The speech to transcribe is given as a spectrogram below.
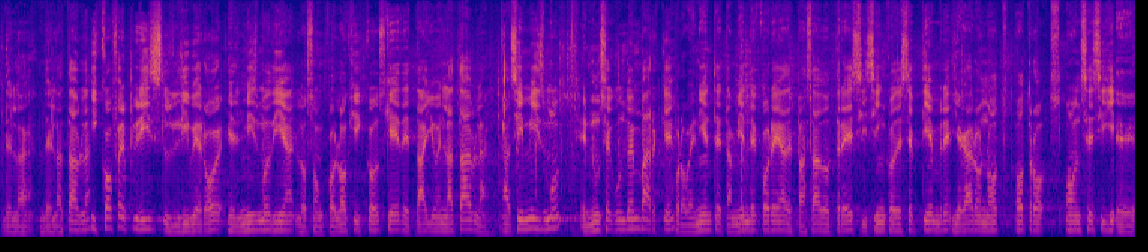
de la, de la tabla, y Cofepris liberó el mismo día los oncológicos que detallo en la tabla. Asimismo, en un segundo embarque proveniente también de Corea de pasado 3 y 5 de septiembre, llegaron otros 11 eh,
